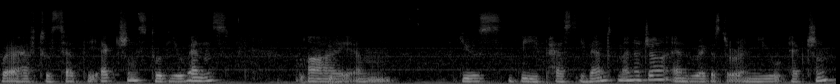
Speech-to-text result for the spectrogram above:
where I have to set the actions to the events I um, use the past event manager and register a new action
